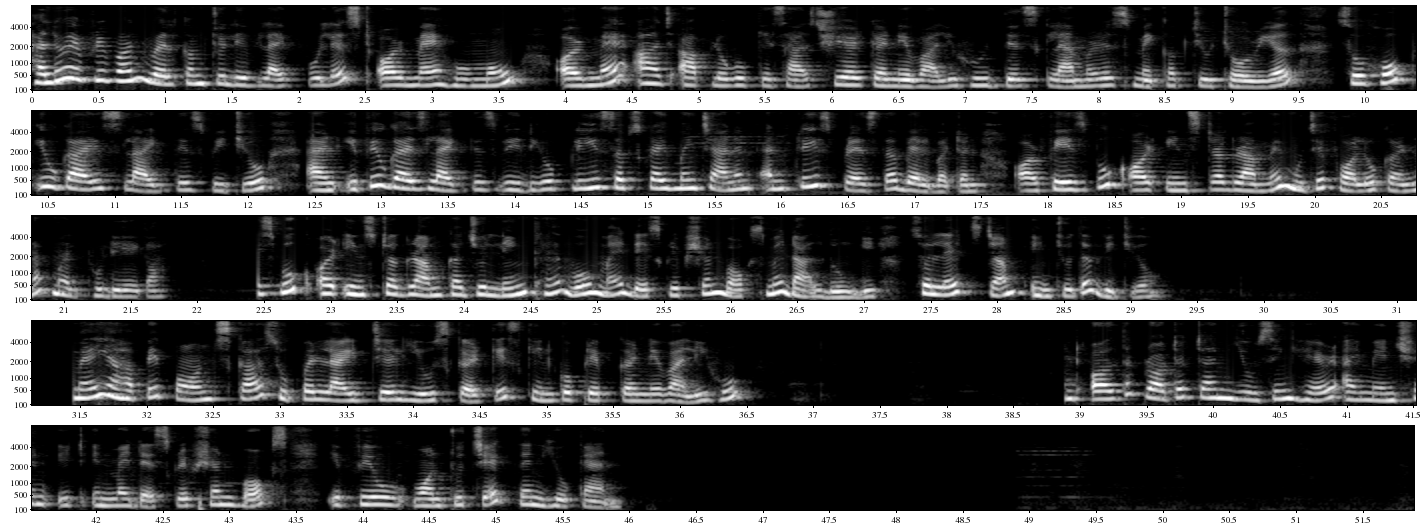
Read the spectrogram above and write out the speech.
Hello everyone welcome to live life fullest और मैं हूँ मो और मैं आज आप लोगों के साथ शेयर करने वाली हूँ this glamorous makeup tutorial so hope you guys like this video and if you guys like this video please subscribe my channel and please press the bell button और फेसबुक और इंस्टाग्राम में मुझे follow करना मत भूलिएगा। Facebook और Instagram का जो लिंक है, वो मैं डिस्क्रिप्शन बॉक्स में डाल दूँगी। So let's jump into the video मैं यहाँ पे पॉन्ड्स का सुपर लाइट जेल यूज़ करके स्किन को प्रेप करने वाली हूँ। And all the product I am using here I mention it in my description box if you want to check then you can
